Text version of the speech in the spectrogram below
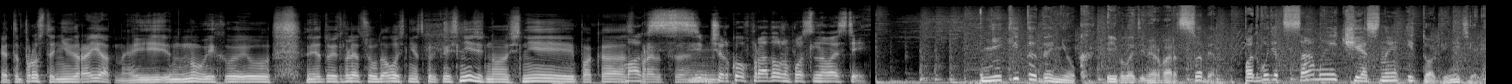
Это просто невероятно. И ну, их, э, эту инфляцию удалось несколько снизить, но с ней пока Максим справиться... Максим Черков, продолжим после новостей. Никита Данюк и Владимир Варсобин подводят самые честные итоги недели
